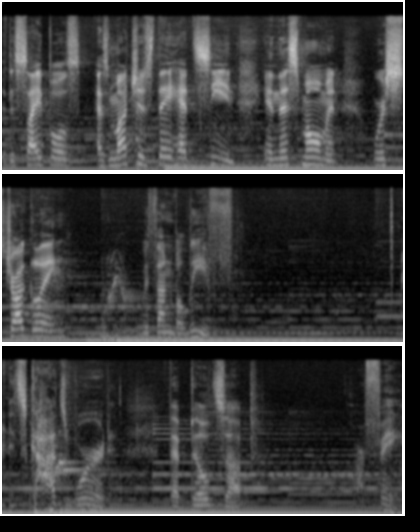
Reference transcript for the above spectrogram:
The disciples, as much as they had seen in this moment, were struggling with unbelief. And it's God's word that builds up our faith.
